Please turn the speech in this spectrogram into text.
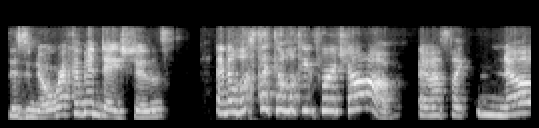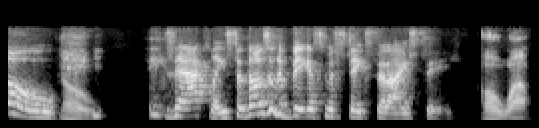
there's no recommendations. And it looks like they're looking for a job. And it's like, no. No. Exactly. So those are the biggest mistakes that I see. Oh wow.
